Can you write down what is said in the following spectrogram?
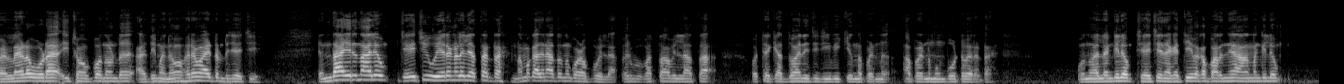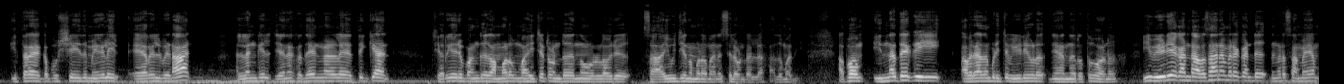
വെള്ളയുടെ കൂടെ ഈ ചുവപ്പ് വന്നുകൊണ്ട് അതിമനോഹരമായിട്ടുണ്ട് ചേച്ചി. എന്തായിരുന്നാലും ചേച്ചി ഉയരങ്ങളിൽ എത്തട്ടെ. നമുക്ക് അതിനകത്തൊന്നും കുഴപ്പമില്ല. ഒരു ഭർത്താവില്ലാത്ത ഒറ്റയ്ക്ക് അധ്വാനിച്ച് ജീവിക്കുന്ന പെണ്ണ് ആ പെണ്ണ് മുമ്പോട്ട് വരട്ടെ. ഒന്നും അല്ലെങ്കിലും ചേച്ചി നെഗറ്റീവൊക്കെ പറഞ്ഞാണെങ്കിലും ഇത്രയൊക്കെ പുഷ് ചെയ്ത് മേളിൽ എയറിൽ വിടാൻ അല്ലെങ്കിൽ ജനഹൃദയങ്ങളിൽ എത്തിക്കാൻ ചെറിയൊരു പങ്ക് നമ്മളും വഹിച്ചിട്ടുണ്ട് എന്നുള്ള ഒരു സായുജ്യം നമ്മുടെ മനസ്സിലുണ്ടല്ലോ അത് മതി. അപ്പം ഇന്നത്തേക്ക് ഈ അപരാധം പിടിച്ച വീഡിയോകൾ ഞാൻ നിർത്തുവാണ്. ഈ വീഡിയോ കണ്ട് അവസാനം വരെ കണ്ട് നിങ്ങളുടെ സമയം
